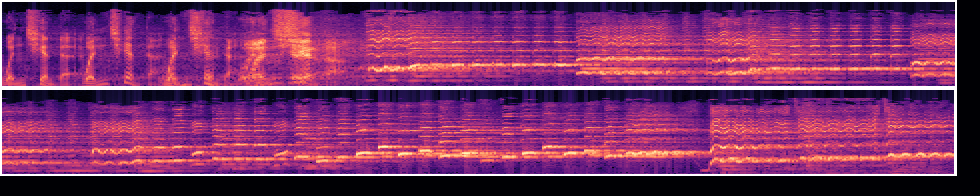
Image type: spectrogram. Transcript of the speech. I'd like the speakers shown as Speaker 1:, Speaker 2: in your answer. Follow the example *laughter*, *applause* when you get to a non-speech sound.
Speaker 1: 文倩的文倩的文倩的
Speaker 2: 文倩的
